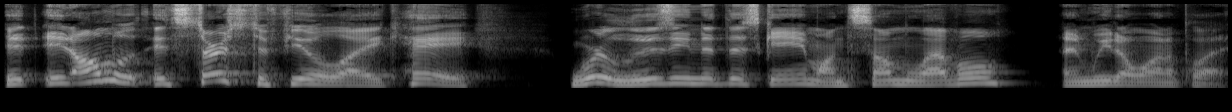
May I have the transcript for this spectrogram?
It it almost it starts to feel like, hey, we're losing at this game on some level, and we don't want to play.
